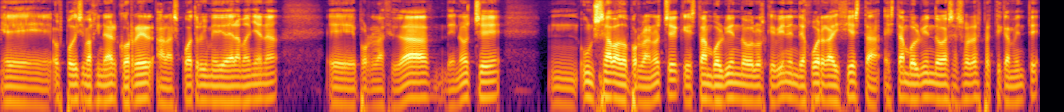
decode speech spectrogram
Eh, os podéis imaginar correr a las cuatro y media de la mañana eh, por la ciudad, de noche, un sábado por la noche, que están volviendo los que vienen de juerga y fiesta, están volviendo a esas horas prácticamente,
